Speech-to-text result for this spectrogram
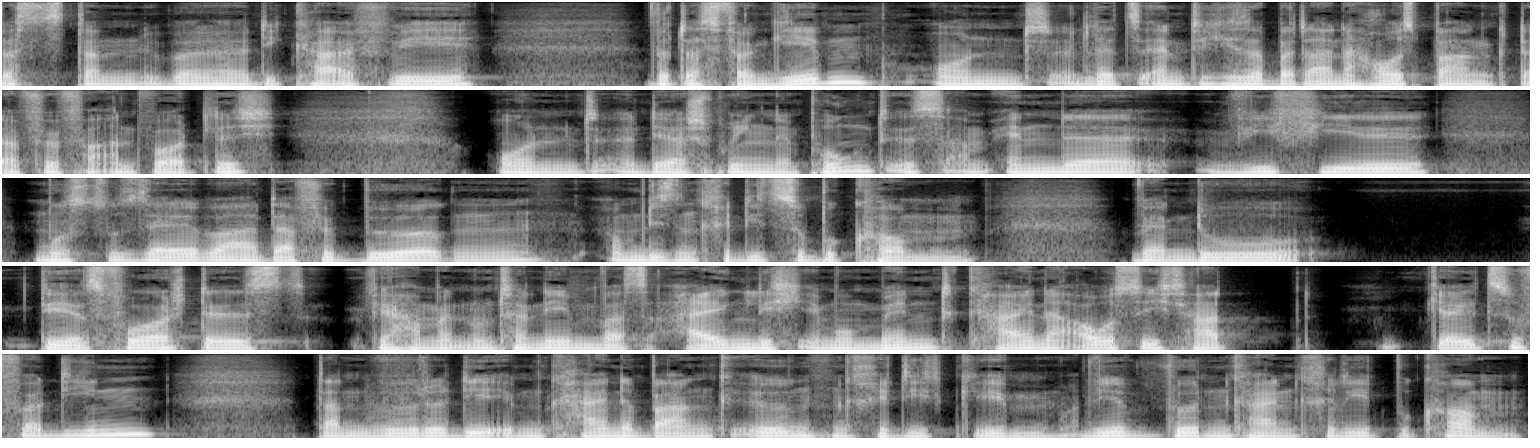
Das ist dann über die KfW wird das vergeben und letztendlich ist aber deine Hausbank dafür verantwortlich. Und der springende Punkt ist am Ende, wie viel musst du selber dafür bürgen, um diesen Kredit zu bekommen. Wenn du dir jetzt vorstellst, wir haben ein Unternehmen, was eigentlich im Moment keine Aussicht hat, Geld zu verdienen, dann würde dir eben keine Bank irgendeinen Kredit geben. Wir würden keinen Kredit bekommen.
